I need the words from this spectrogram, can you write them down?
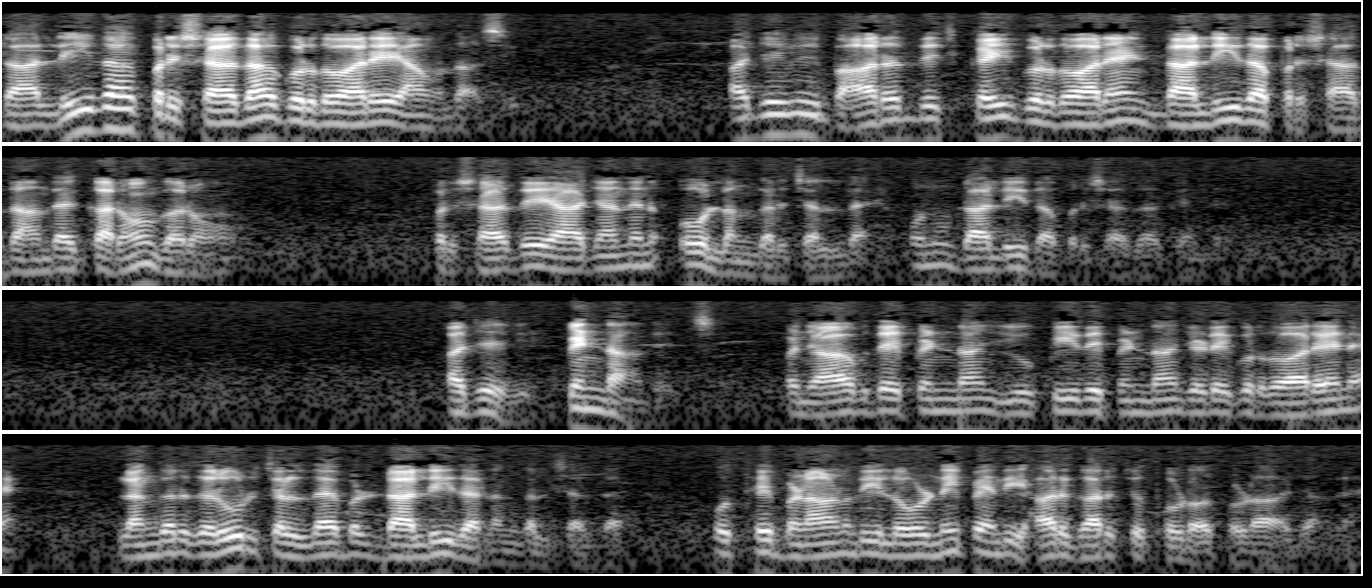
ਡਾਲੀ ਦਾ ਪ੍ਰਸ਼ਾਦਾ ਗੁਰਦੁਆਰੇ ਆਉਂਦਾ ਸੀ। ਅਜੇ ਵੀ ਭਾਰਤ ਵਿੱਚ ਕਈ ਗੁਰਦੁਆਰਿਆਂ 'ਚ ਡਾਲੀ ਦਾ ਪ੍ਰਸ਼ਾਦ ਆਉਂਦਾ ਘਰੋਂ ਘਰੋਂ। ਪ੍ਰਸ਼ਾਦੇ ਆ ਜਾਂਦੇ ਨੇ, ਉਹ ਲੰਗਰ ਚੱਲਦਾ ਹੈ। ਉਹਨੂੰ ਡਾਲੀ ਦਾ ਪ੍ਰਸ਼ਾਦਾ ਕਹਿੰਦੇ ਨੇ। ਅਜੇ ਵੀ ਪਿੰਡਾਂ ਦੇ ਵਿੱਚ, ਪੰਜਾਬ ਦੇ ਪਿੰਡਾਂ ਯੂਪੀ ਦੇ ਪਿੰਡਾਂ ਜਿਹੜੇ ਗੁਰਦੁਆਰੇ ਨੇ, ਲੰਗਰ ਜ਼ਰੂਰ ਚੱਲਦਾ ਹੈ ਪਰ ਡਾਲੀ ਦਾ ਲੰਗਰ ਚੱਲਦਾ ਉੱਥੇ ਬਣਾਉਣ ਦੀ ਲੋੜ ਨਹੀਂ ਪੈਂਦੀ, ਹਰ ਘਰ 'ਚ ਥੋੜਾ ਥੋੜਾ ਆ ਜਾਂਦਾ ਹੈ।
